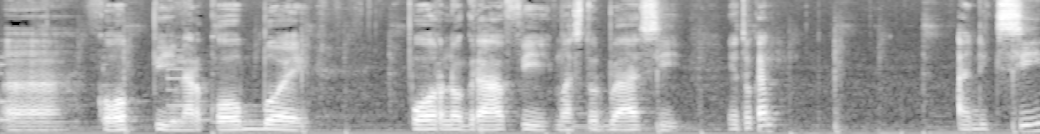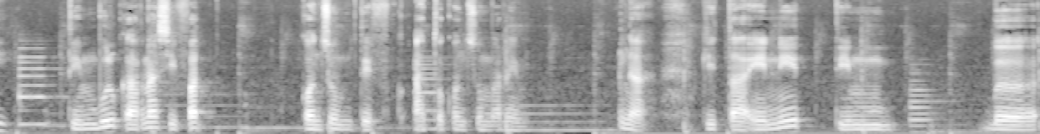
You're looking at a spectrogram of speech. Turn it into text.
uh, kopi narkoboy pornografi masturbasi. Itu kan adiksi timbul karena sifat konsumtif atau konsumerim. Nah kita ini tim be,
